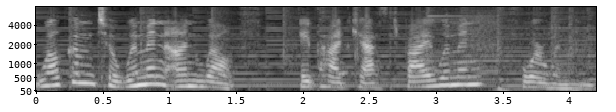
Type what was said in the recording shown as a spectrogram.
Welcome to Women on Wealth, a podcast by women for women.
